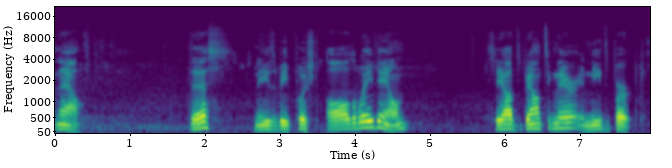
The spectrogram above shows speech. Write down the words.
Now, this needs to be pushed all the way down. See how it's bouncing there? It needs burped.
